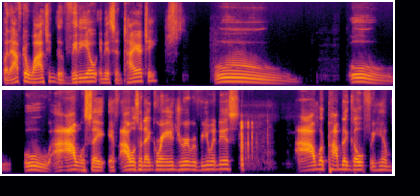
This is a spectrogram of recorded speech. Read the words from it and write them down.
But after watching the video in its entirety, ooh, ooh, ooh, I, I will say if I was on that grand jury reviewing this, I would probably go for him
